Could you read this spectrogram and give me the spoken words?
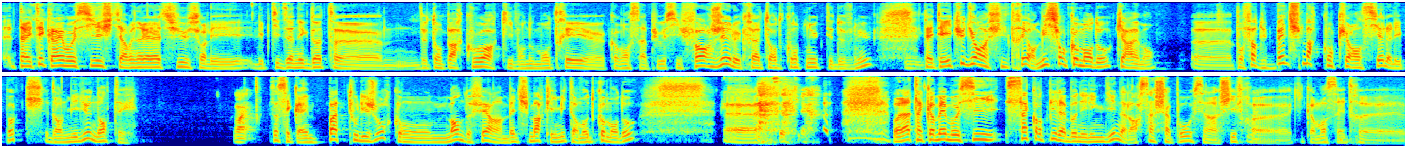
Tu as été quand même aussi, je terminerai là-dessus, sur les, petites anecdotes euh, de ton parcours qui vont nous montrer comment ça a pu aussi forger le créateur de contenu que tu es devenu. Mm. Tu as été étudiant infiltré en mission commando, carrément, pour faire du benchmark concurrentiel à l'époque dans le milieu nantais. Ouais. Ça, c'est quand même pas tous les jours qu'on demande de faire un benchmark limite en mode commando. Euh, c'est clair. voilà, tu as quand même aussi 50 000 abonnés LinkedIn. Alors ça, chapeau, c'est un chiffre euh, qui commence à être euh,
